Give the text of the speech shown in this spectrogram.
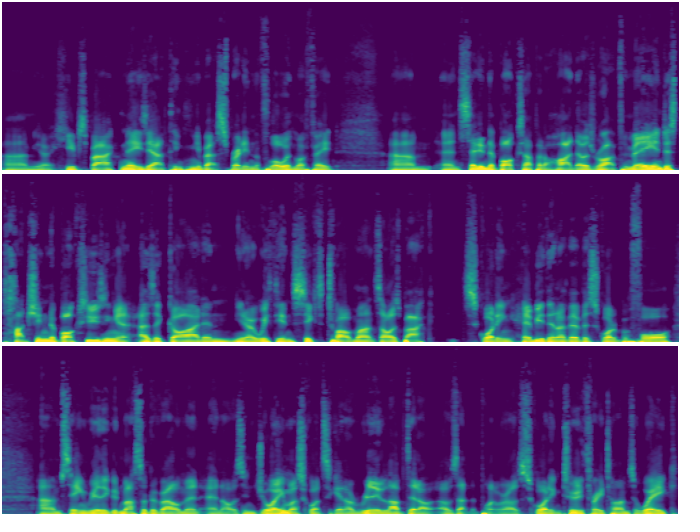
Um, you know, hips back, knees out, thinking about spreading the floor with my feet um, and setting the box up at a height that was right for me and just touching the box, using it as a guide. And, you know, within six to 12 months, I was back squatting heavier than I've ever squatted before, um, seeing really good muscle development, and I was enjoying my squats again. I really loved it. I, I was at the point where I was squatting two, three times a week.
